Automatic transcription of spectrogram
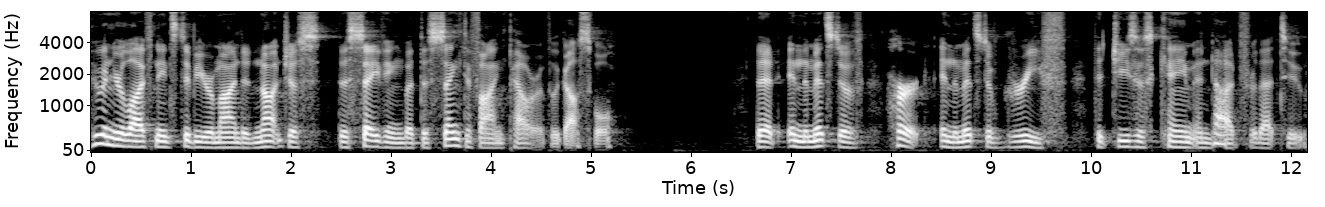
Who in your life needs to be reminded not just the saving, but the sanctifying power of the gospel? That in the midst of hurt, in the midst of grief, that Jesus came and died for that too.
